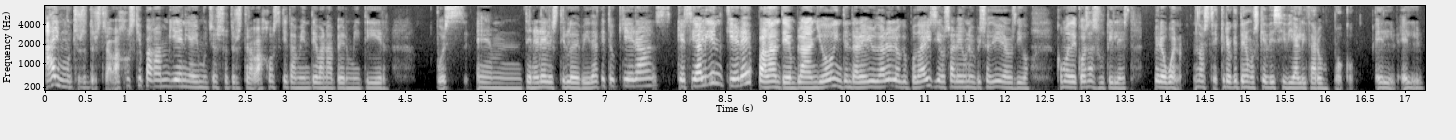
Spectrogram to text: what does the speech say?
hay muchos otros trabajos que pagan bien y hay muchos otros trabajos que también te van a permitir pues em, tener el estilo de vida que tú quieras. Que si alguien quiere, para adelante, en plan, yo intentaré ayudar en lo que podáis y os haré un episodio, ya os digo, como de cosas útiles. Pero bueno, no sé, creo que tenemos que desidealizar un poco el,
